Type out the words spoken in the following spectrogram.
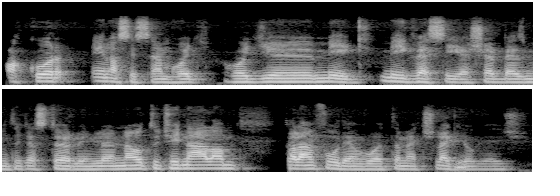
akkor én azt hiszem, hogy, hogy még, még veszélyesebb ez, mint hogy a Sterling lenne ott, úgyhogy nálam talán Foden volt a meccs legjobbja is.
